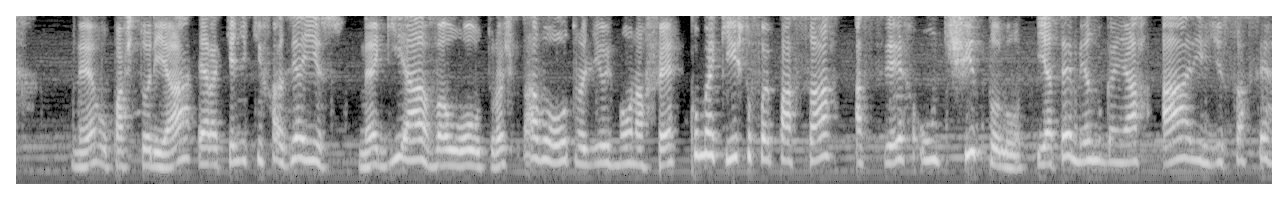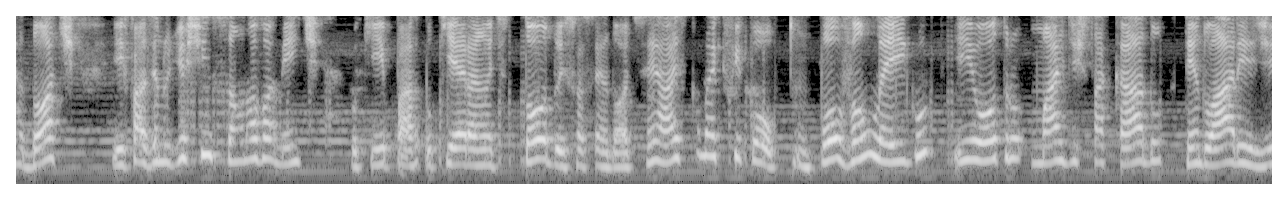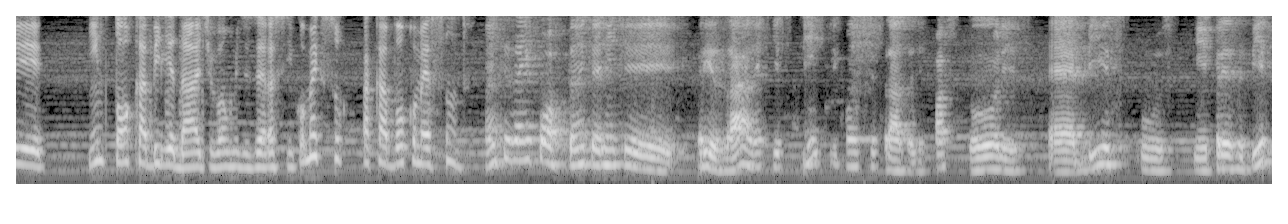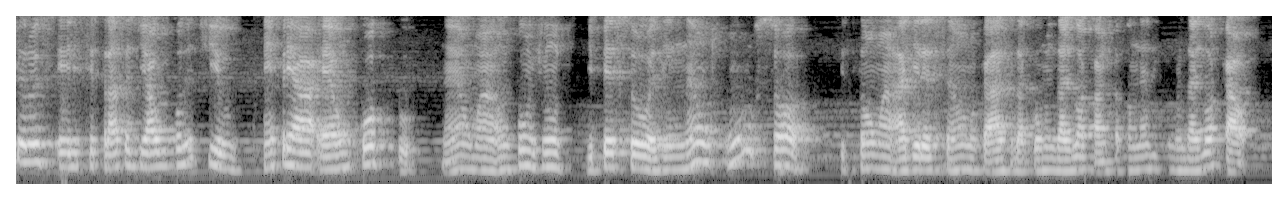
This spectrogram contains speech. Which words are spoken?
né, o pastorear era aquele que fazia isso, né, guiava o outro, ajudava o outro ali, o irmão na fé. Como é que isto foi passar a ser um título e até mesmo ganhar ares de sacerdote e fazendo distinção novamente o que, o que era antes todos sacerdotes reais, como é que ficou? Um povão leigo e outro mais destacado, tendo ares de intocabilidade, vamos dizer assim. Como é que isso acabou começando? Antes é importante a gente frisar né, que sempre quando se trata de pastores, é, bispos e presbíteros, ele se trata de algo coletivo. Sempre é um corpo, né, uma, um conjunto de pessoas e não um só que toma a direção, no caso da comunidade local. A gente está falando né, de comunidade local.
